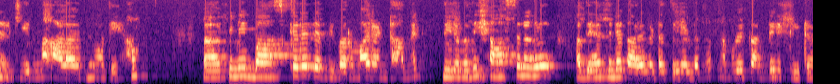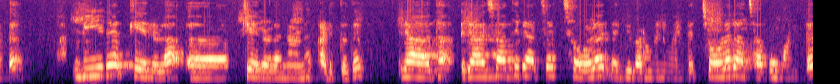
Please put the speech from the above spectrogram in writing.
നൽകിയിരുന്ന ആളായിരുന്നു അദ്ദേഹം. പിന്നെ ഭാസ്കര രവിവർമ്മ രണ്ടാമൻ. നിരവധി ശാസനങ്ങൾ അദ്ദേഹത്തിന്റെ കാലഘട്ടത്തിലുള്ളത് നമ്മൾ കണ്ടു കിട്ടിയിട്ടുണ്ട് വീര കേരള കേരളനാണ് അടുത്തത്. രാധ രാജാതിരാജ ചോള രവിവർമ്മനുമായിട്ട് ചോള രാജാവുമായിട്ട്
